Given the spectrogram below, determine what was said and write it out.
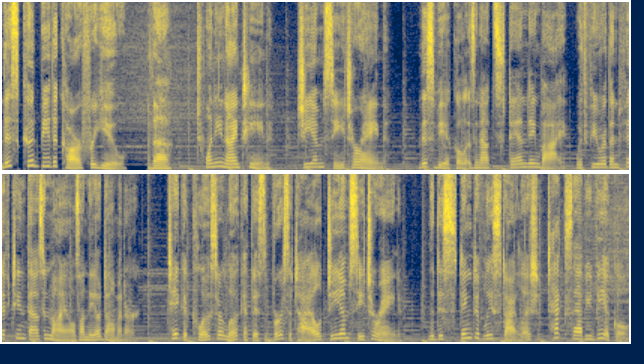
This could be the car for you. The 2019 GMC Terrain. This vehicle is an outstanding buy with fewer than 15,000 miles on the odometer. Take a closer look at this versatile GMC Terrain, the distinctively stylish, tech-savvy vehicle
